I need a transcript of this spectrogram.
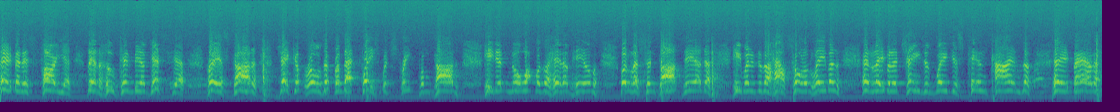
amen, is for you, then who can be against you? Praise God. Jacob rose up from that place with strength from God. He didn't know what was ahead of him. But listen, God did. He went into the household of Laban, and Laban had changed his wages ten times. Amen.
